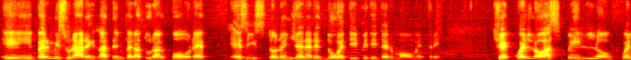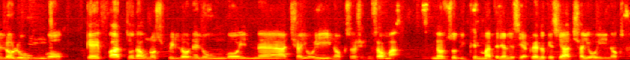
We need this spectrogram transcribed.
E per misurare la temperatura al cuore esistono in genere due tipi di termometri. C'è quello a spillo, quello lungo, che è fatto da uno spillone lungo in eh, acciaio inox, insomma, non so di che materiale sia, credo che sia acciaio inox,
